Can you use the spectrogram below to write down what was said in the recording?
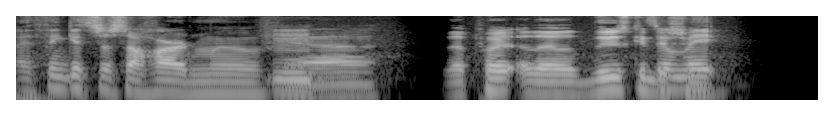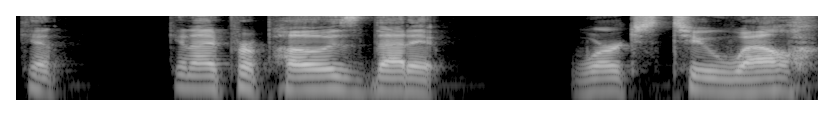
I think it's just a hard move. Mm. Yeah, the put the lose condition. So may, can can I propose that it works too well?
